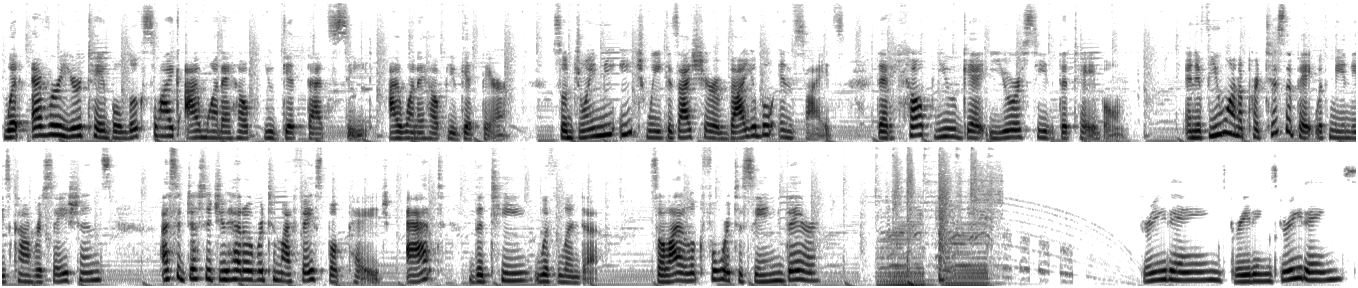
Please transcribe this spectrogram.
Whatever your table looks like, I want to help you get that seat. I want to help you get there. So join me each week as I share valuable insights that help you get your seat at the table. And if you want to participate with me in these conversations, I suggest that you head over to my Facebook page at The Tea with Linda. So I look forward to seeing you there. Greetings, greetings, greetings.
